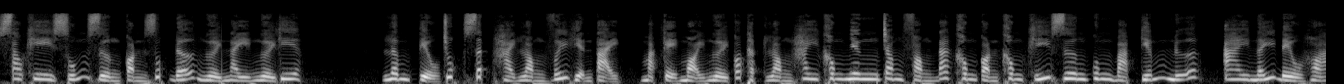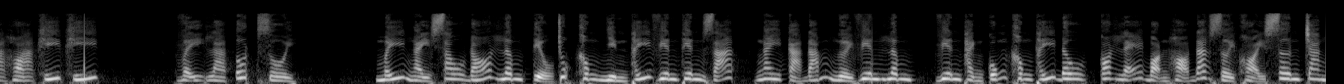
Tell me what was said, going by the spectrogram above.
sau khi xuống giường còn giúp đỡ người này người kia. Lâm Tiểu Trúc rất hài lòng với hiện tại, mặc kệ mọi người có thật lòng hay không nhưng trong phòng đã không còn không khí dương cung bạc kiếm nữa, ai nấy đều hòa hòa khí khí. Vậy là tốt rồi. Mấy ngày sau đó Lâm Tiểu Trúc không nhìn thấy viên thiên giã, ngay cả đám người viên Lâm, viên thành cũng không thấy đâu, có lẽ bọn họ đã rời khỏi Sơn Trang.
